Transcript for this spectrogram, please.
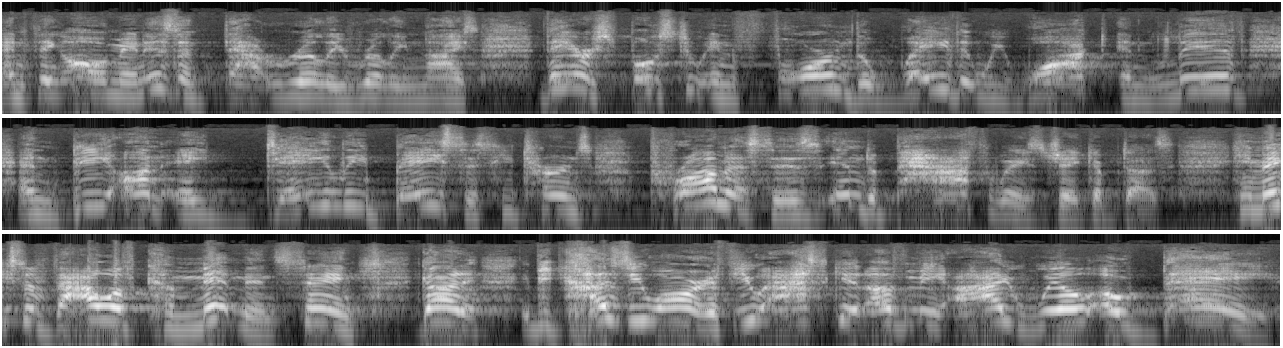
and think, oh man, isn't that really, really nice? They are supposed to inform the way that we walk and live and be on a daily basis. He turns promises into pathways, Jacob does. He makes a vow of commitment, saying, God, because you are, if you ask it of me, I will obey.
